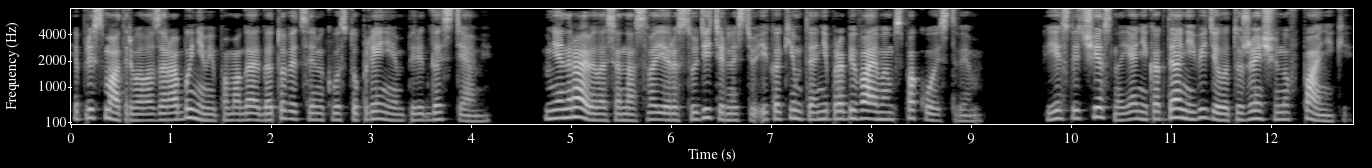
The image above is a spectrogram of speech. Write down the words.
и присматривала за рабынями, помогая готовиться им к выступлениям перед гостями. Мне нравилась она своей рассудительностью и каким-то непробиваемым спокойствием. Если честно, я никогда не видел эту женщину в панике.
